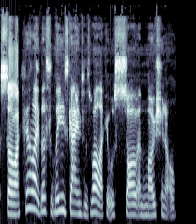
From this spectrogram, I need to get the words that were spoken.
so i feel like this these games as well like it was so emotional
